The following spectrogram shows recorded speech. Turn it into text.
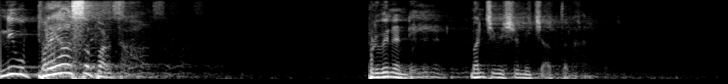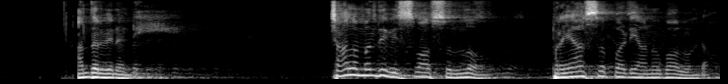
నీవు ప్రయాసపడతావు. ఇప్పుడు వినండి మంచి విషయం మీకు చెప్తున్నాను అందరు వినండి. చాలామంది విశ్వాసుల్లో ప్రయాసపడే అనుభవాలు ఉండవు.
